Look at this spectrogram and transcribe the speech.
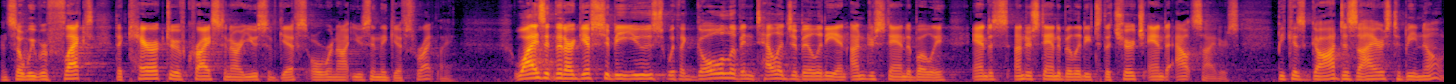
And so we reflect the character of Christ in our use of gifts, or we're not using the gifts rightly. Why is it that our gifts should be used with a goal of intelligibility and understandability and understandability to the church and to outsiders? Because God desires to be known.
